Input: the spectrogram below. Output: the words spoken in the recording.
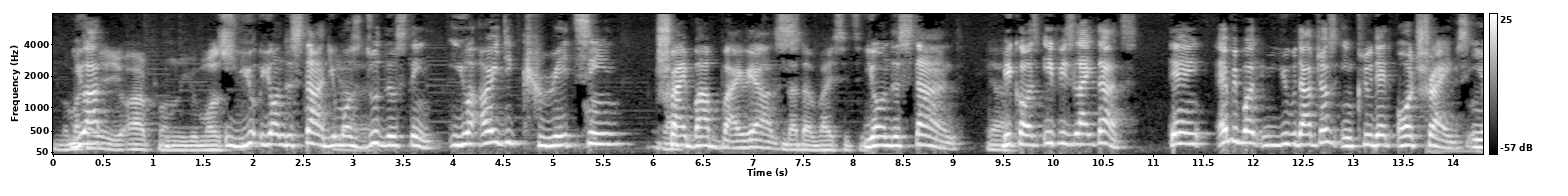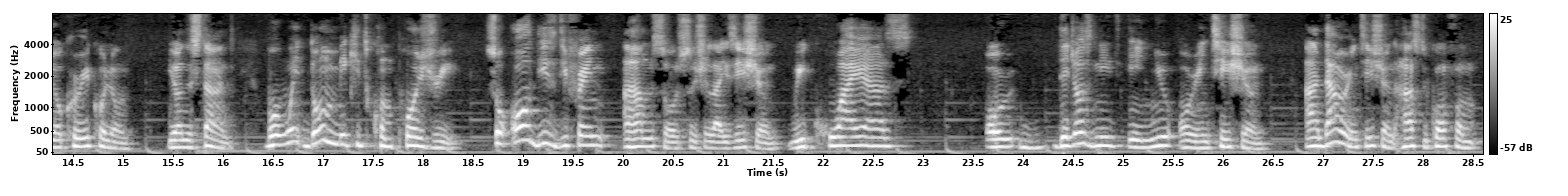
No matter you are where you are from, you must. you, you understand. You must do those things. You are already creating tribal barriers. that diversity. you understand? Yeah. because if it's like that then everybody you would have just included all tribes in your curriculum. You understand? But when, don't make it compulsory. So all these different arms of socialization requires or they just need a new orientation. And that orientation has to come from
